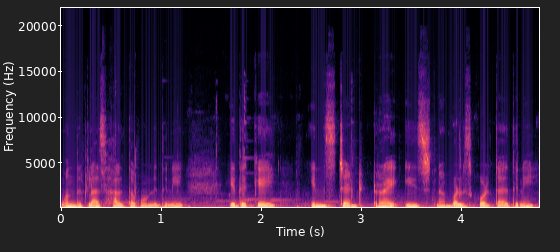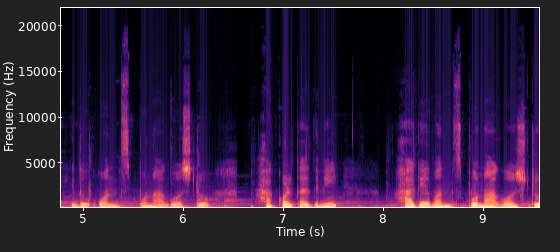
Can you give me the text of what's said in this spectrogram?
ಒಂದು ಗ್ಲಾಸ್ ಹಾಲು ತೊಗೊಂಡಿದ್ದೀನಿ. ಇದಕ್ಕೆ ಇನ್ಸ್ಟೆಂಟ್ ಡ್ರೈ ಈಸ್ಟ್ನ ಬಳಸ್ಕೊಳ್ತಾ ಇದ್ದೀನಿ. ಇದು ಒಂದು ಸ್ಪೂನ್ ಆಗುವಷ್ಟು ಹಾಕ್ಕೊಳ್ತಾ ಇದ್ದೀನಿ. ಹಾಗೆ ಒಂದು ಸ್ಪೂನ್ ಆಗುವಷ್ಟು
